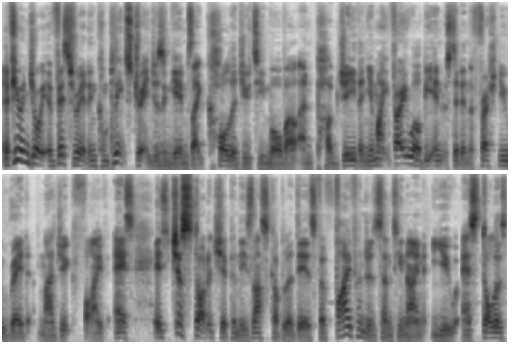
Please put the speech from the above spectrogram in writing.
If you enjoy eviscerating complete strangers in games like Call of Duty Mobile and PUBG, then you might very well be interested in the fresh new Red Magic 5S. It's just started shipping these last couple of days for 579 US dollars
